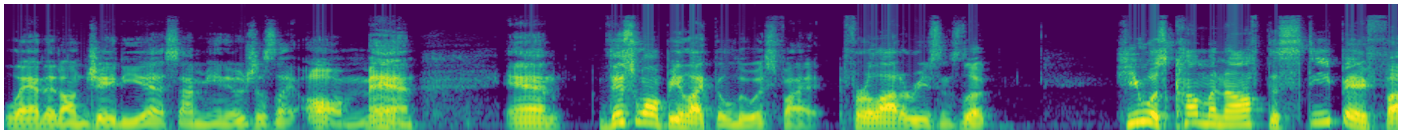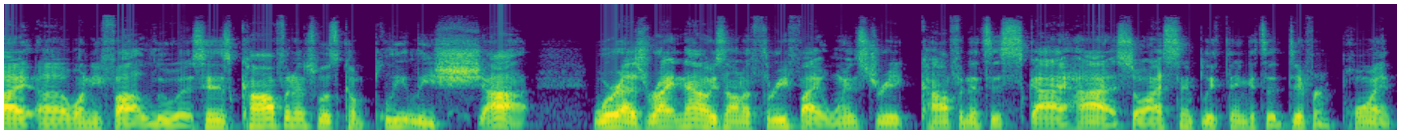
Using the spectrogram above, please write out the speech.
landed on JDS. I mean, it was just like, oh man. And this won't be like the Lewis fight for a lot of reasons. Look, he was coming off the Stipe fight uh, when he fought Lewis. His confidence was completely shot. Whereas right now he's on a three fight win streak. Confidence is sky high. So I simply think it's a different point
